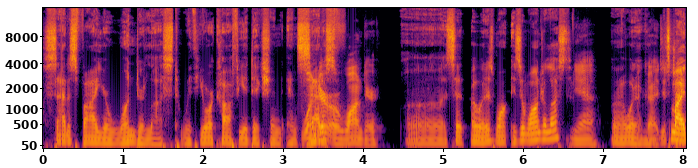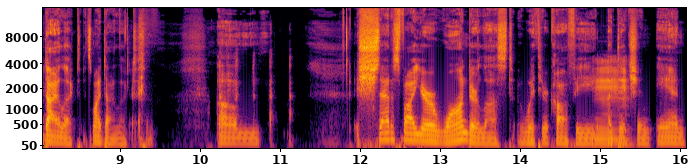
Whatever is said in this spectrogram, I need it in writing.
satisfy your wanderlust with your coffee addiction, and Wonder satis- or wander? uh, is it? Oh, it is. Is it wanderlust? Yeah. Uh, whatever. Okay, it's just my dialect. It's my dialect. um, satisfy your wanderlust with your coffee Mm. addiction, and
